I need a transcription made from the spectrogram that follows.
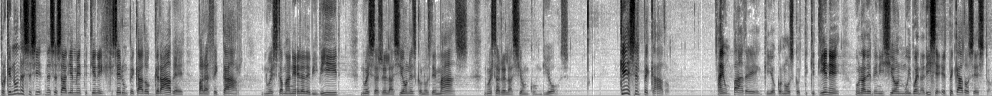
Porque no necesariamente tiene que ser un pecado grave para afectar nuestra manera de vivir, nuestras relaciones con los demás, nuestra relación con Dios. ¿Qué es el pecado? Hay un padre que yo conozco que tiene una definición muy buena. Dice, el pecado es esto.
